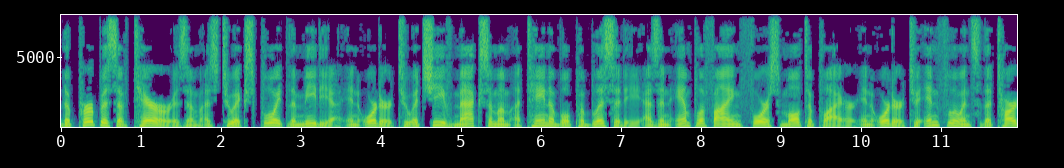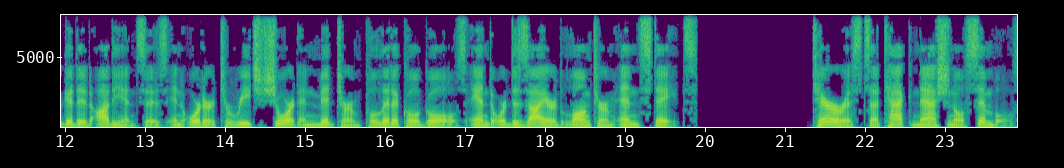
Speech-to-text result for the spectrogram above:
the purpose of terrorism is to exploit the media in order to achieve maximum attainable publicity as an amplifying force multiplier in order to influence the targeted audiences in order to reach short and midterm political goals and or desired long-term end states. Terrorists attack national symbols,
